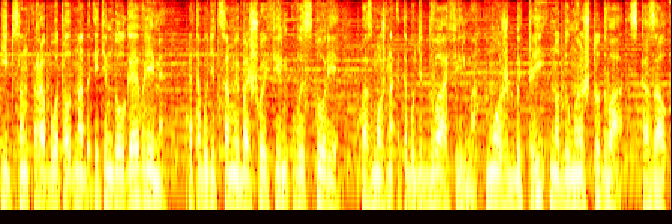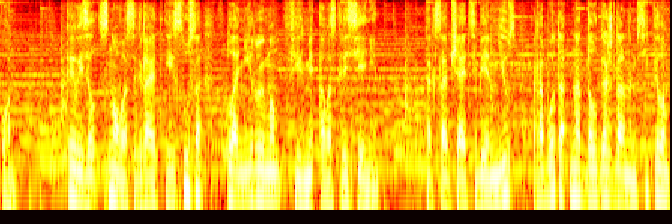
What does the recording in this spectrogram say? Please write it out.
Гибсон работал над этим долгое время. Это будет самый большой фильм в истории. Возможно, это будет два фильма. Может быть, три, но думаю, что два, сказал он. Кевизел снова сыграет Иисуса в планируемом фильме о воскресении. Как сообщает CBN News, работа над долгожданным сиквелом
